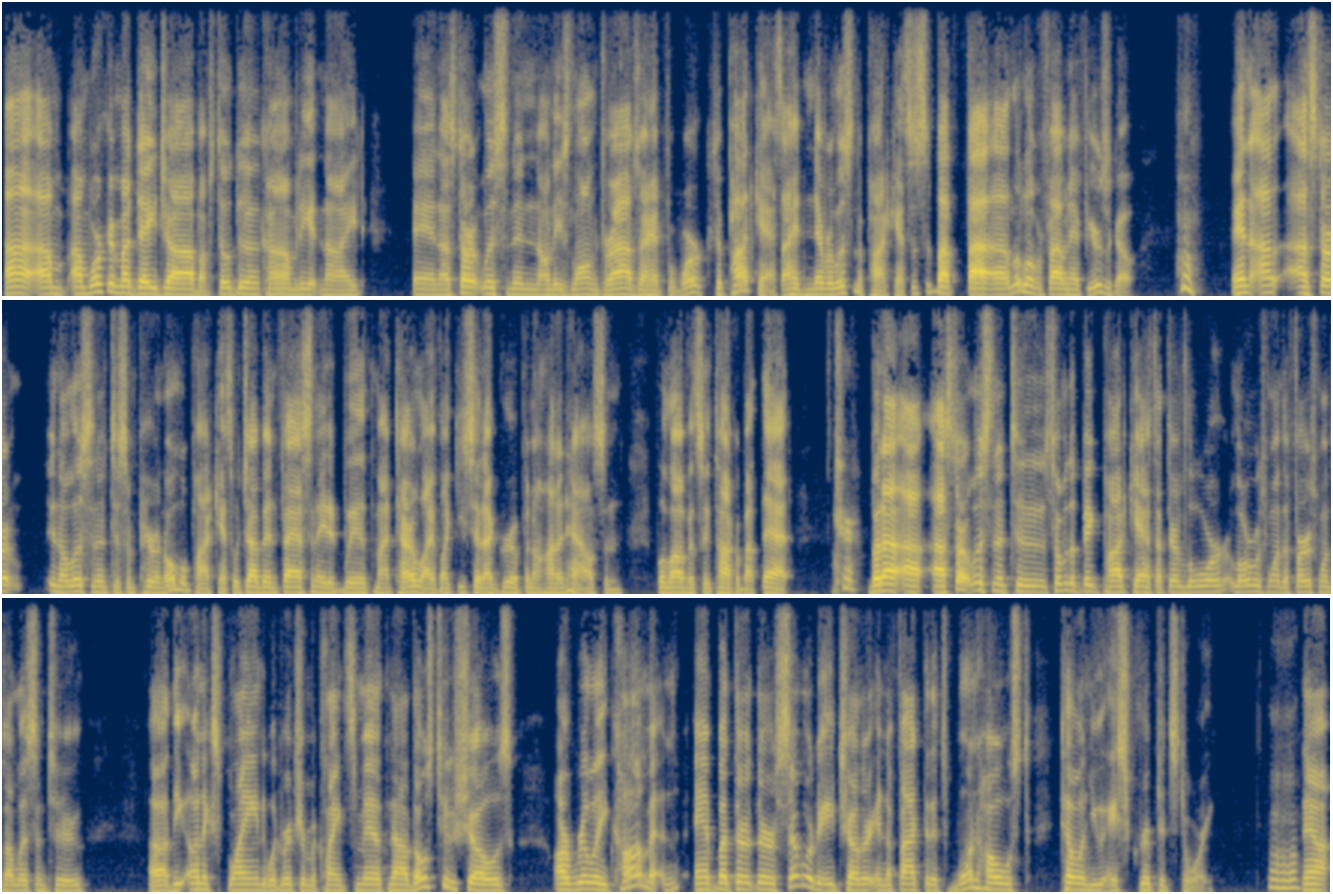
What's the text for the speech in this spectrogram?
uh, I'm I'm working my day job. I'm still doing comedy at night, and I start listening on these long drives I had for work to podcasts. I had never listened to podcasts. This is about five, a little over five and a half years ago, Huh. And I, I start, you know, listening to some paranormal podcasts, which I've been fascinated with my entire life. Like you said, I grew up in a haunted house, and we'll obviously talk about that. Sure. But I, I, I start listening to some of the big podcasts out there. Lore, Lore was one of the first ones I listened to. Uh, the Unexplained with Richard MacLean Smith. Now, those two shows are really common, and but they're they're similar to each other in the fact that it's one host telling you a scripted story. Mhm. Now,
